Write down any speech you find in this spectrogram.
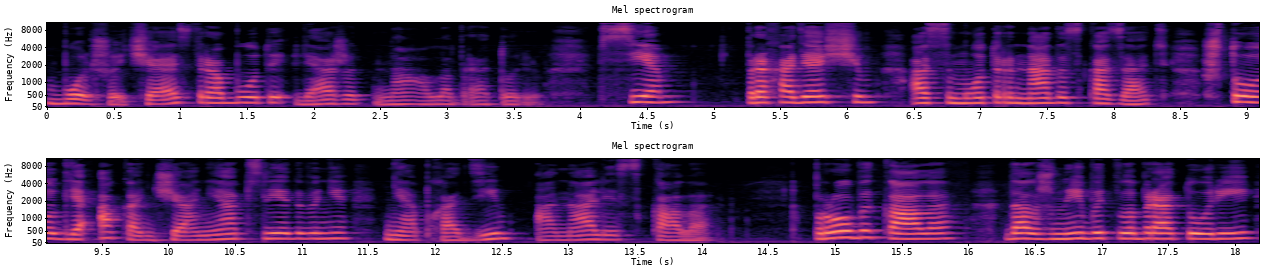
большая часть работы ляжет на лабораторию. Всем проходящим осмотр надо сказать, что для окончания обследования необходим анализ кала. Пробы кала должны быть в лаборатории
